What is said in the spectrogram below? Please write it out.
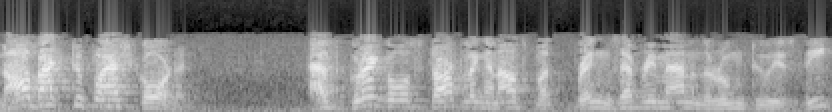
Now back to Flash Gordon. As Grego's startling announcement brings every man in the room to his feet,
